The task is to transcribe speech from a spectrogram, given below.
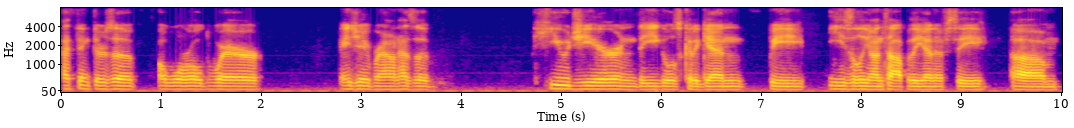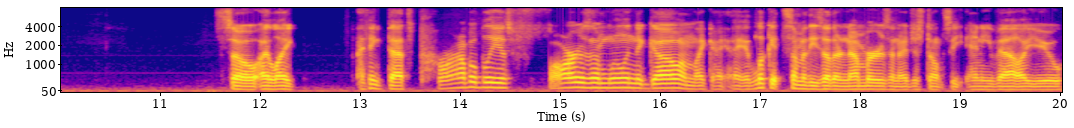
I think there's a, a world where AJ Brown has a huge year and the Eagles could again be easily on top of the NFC. Um, so I like, I think that's probably as far as I'm willing to go. I'm like, I, I look at some of these other numbers and I just don't see any value.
